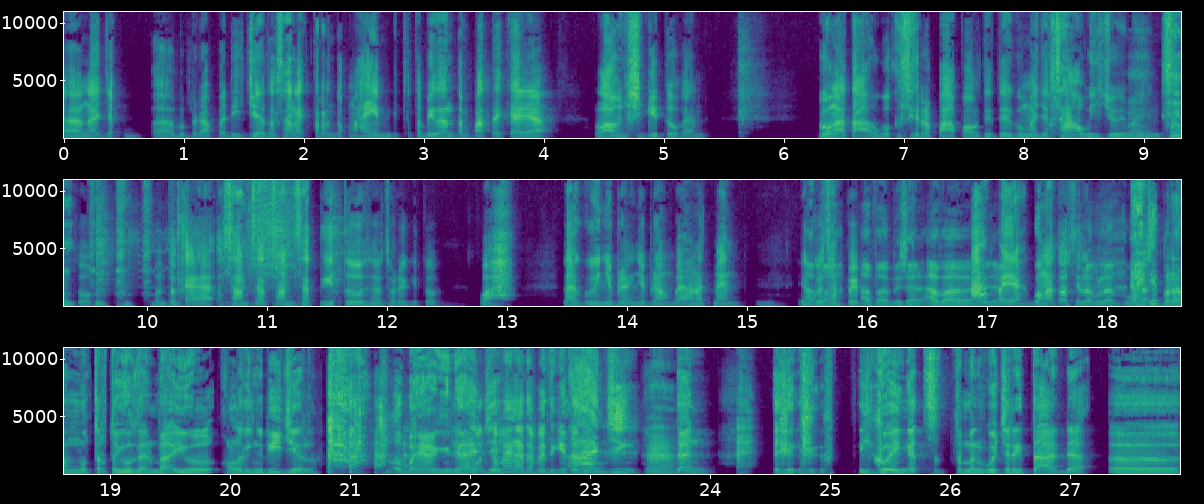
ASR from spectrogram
eh, ngajak eh, beberapa DJ atau selector untuk main gitu. Tapi kan tempatnya kayak lounge gitu kan. Gue nggak tahu gue kesirep apa waktu itu gue ngajak Sawi cuy main di situ. Untuk kayak sunset sunset gitu sore gitu. Wah lagunya nyebrang nyebrang banget men. Ya, gue sampai apa, apa? Bisa apa apa, ya? Gue nggak tahu sih lagu-lagu eh dia pernah muter tuyul dan Mbak Yul kalau lagi nge-DJ loh lo bayangin aja untungnya nggak sampai segitu sih anjing Eh. dan gue inget teman gue cerita ada eh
